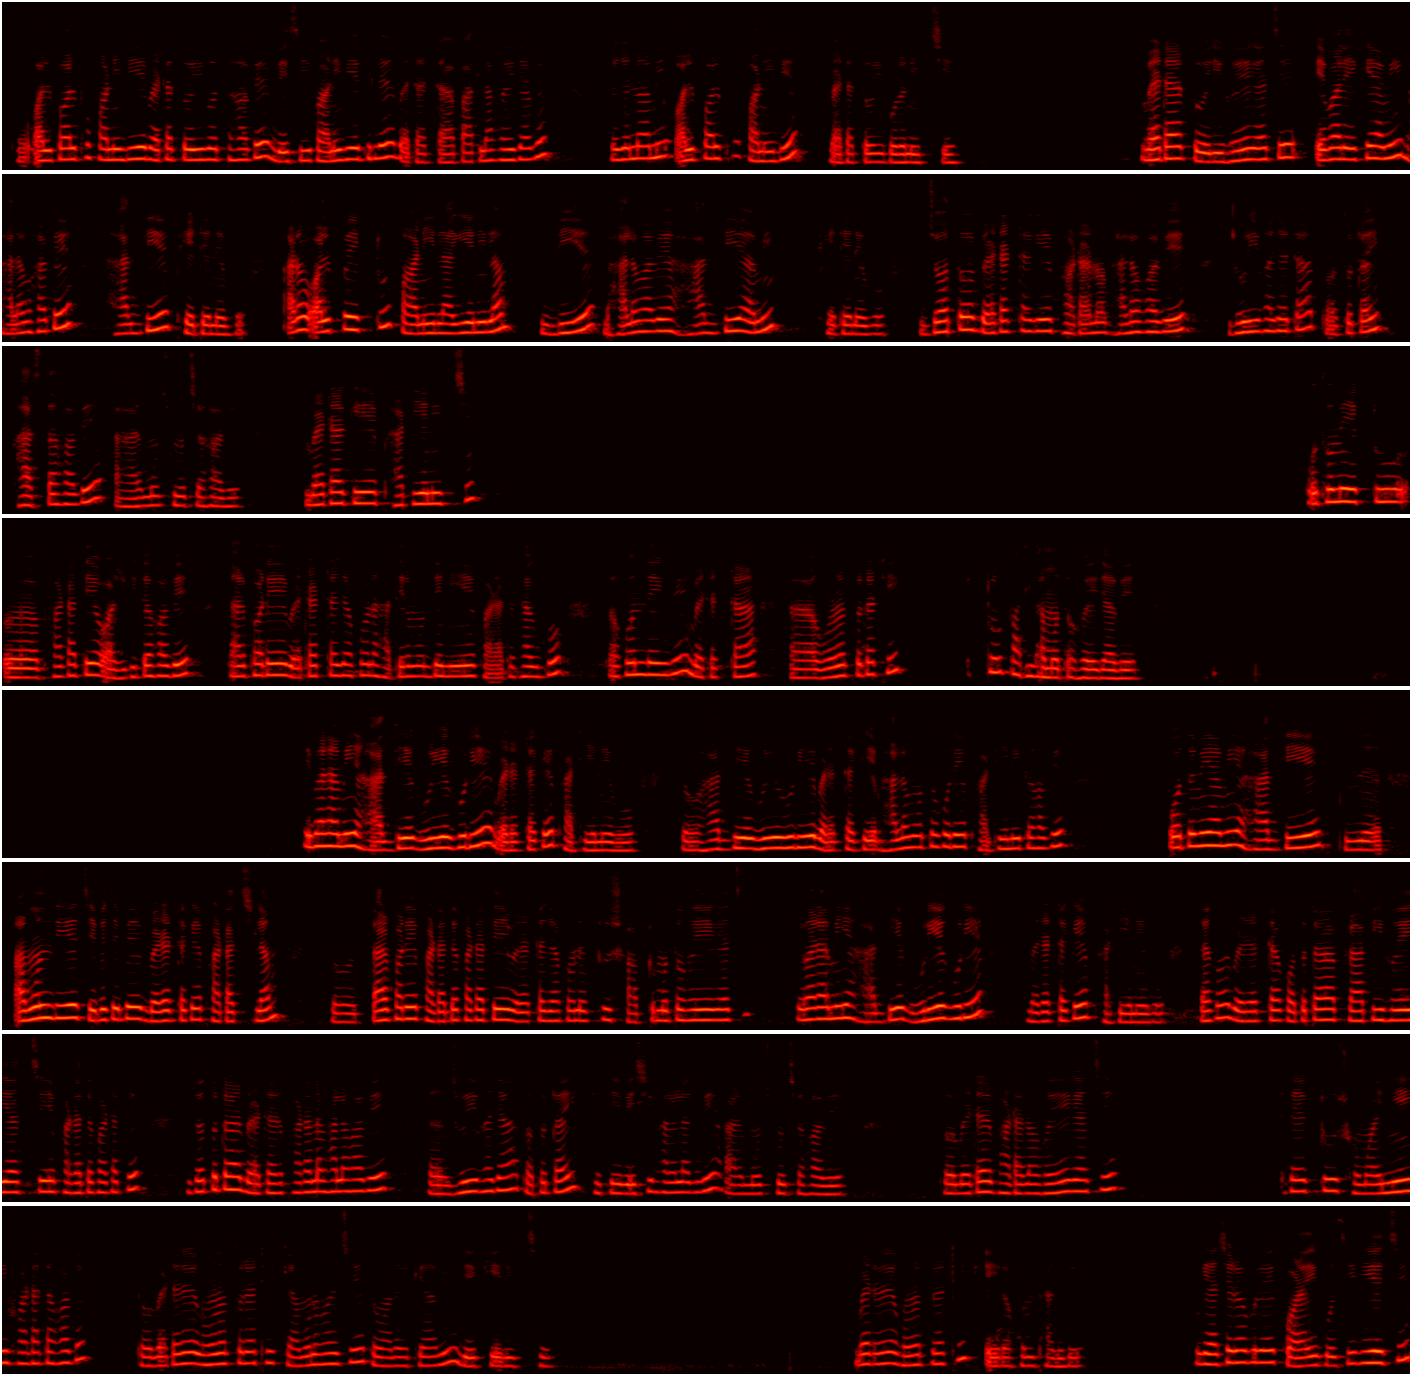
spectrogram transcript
তো অল্প অল্প পানি দিয়ে ব্যাটার তৈরি করতে হবে। বেশি পানি দিয়ে দিলে ব্যাটারটা পাতলা হয়ে যাবে। সেই জন্য আমি অল্প অল্প পানি দিয়ে ব্যাটার তৈরি করে নিচ্ছি। ব্যাটার তৈরি হয়ে গেছে। এবার একে আমি ভালোভাবে হাত দিয়ে ফেটে নেব। আরও অল্প একটু পানি লাগিয়ে নিলাম। দিয়ে ভালোভাবে হাত দিয়ে আমি ফেটে নেব। যত ব্যাটারটাকে ফাটানো ভালো হবে ঝুড়ি ভাজাটা ততটাই খাস্তা হবে আর মুচমুচে হবে। ব্যাটারকে ফাটিয়ে নিচ্ছি। প্রথমে একটু ফাটাতে অসুবিধা হবে। তারপরে ব্যাটারটা যখন হাতের মধ্যে নিয়ে ফাটাতে থাকব, তখন দেখবে ব্যাটারটা ঘনত্বটা ঠিক একটু পাতলা মতো হয়ে যাবে। এবার আমি হাত দিয়ে ঘুরিয়ে ঘুরিয়ে ব্যাটারটাকে ফাটিয়ে নেব। তো হাত দিয়ে ঘুরিয়ে ঘুরিয়ে ব্যাটারটাকে ভালো মতো করে ফাটিয়ে নিতে হবে। প্রথমে আমি হাত দিয়ে আমল দিয়ে চেপে চেপে ব্যাটারটাকে ফাটাচ্ছিলাম। তো তারপরে ফাটাতে ফাটাতে ব্যাটারটা যখন একটু সফট মতো হয়ে গেছে, এবার আমি হাত দিয়ে ঘুরিয়ে ঘুরিয়ে ব্যাটারটাকে ফাটিয়ে নেব। দেখো ব্যাটারটা কতটা ফ্লাপি হয়ে যাচ্ছে ফাটাতে ফাটাতে। যতটা ব্যাটার ফাটানো ভালো হবে ঝুড়ি ভাজা ততটাই খেতে বেশি ভালো লাগবে আর মুচমুচে হবে। তো ব্যাটার ফাটানো হয়ে গেছে। এটা একটু সময় নিয়েই ফাটাতে হবে। তো ব্যাটারের ঘনত্বটা ঠিক কেমন হয়েছে তোমাদেরকে আমি দেখিয়ে দিচ্ছি। ব্যাটারের ঘনত্বটা ঠিক এই রকম থাকবে। গ্যাসের ওপরে কড়াই বসিয়ে দিয়েছি।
